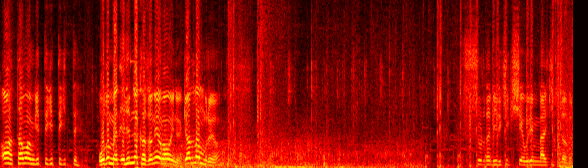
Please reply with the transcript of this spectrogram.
Ah tamam gitti gitti gitti. Oğlum ben elimle kazanıyorum ha oyunu. Gel lan buraya. Şurada bir iki kişiye vurayım belki kill alırım.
